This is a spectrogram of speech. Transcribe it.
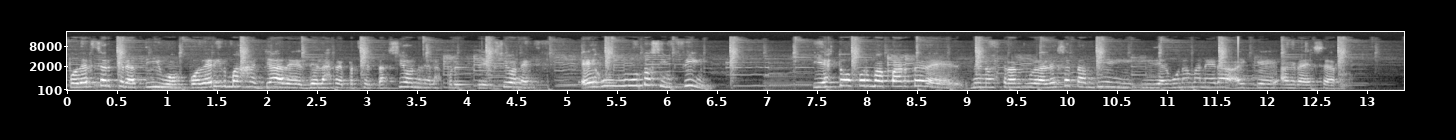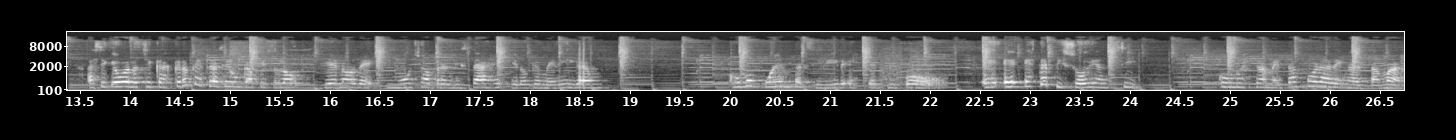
poder ser creativos, poder ir más allá de, las representaciones, de las proyecciones. Es un mundo sin fin. Y esto forma parte de, nuestra naturaleza también y, de alguna manera hay que agradecerlo. Así que bueno, chicas, creo que este ha sido un capítulo lleno de mucho aprendizaje. Quiero que me digan cómo pueden percibir este tipo, e, e, este episodio en sí, con nuestra metáfora de en alta mar.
